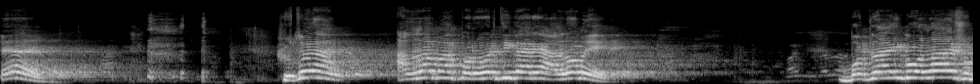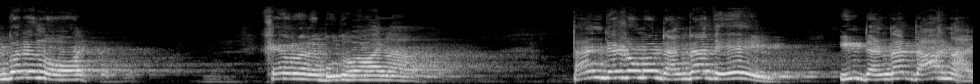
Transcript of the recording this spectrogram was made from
হ্যাঁ। সুতরাং আল্লাহ পরবর্তীকারে আলমে বদলাই গোলা সুন্দরে লয়। সেগুলোরে বুধ হওয়া না। তাই যে সময় ডান্ডা দেই, ই ডান্ডার দাগ নাই,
